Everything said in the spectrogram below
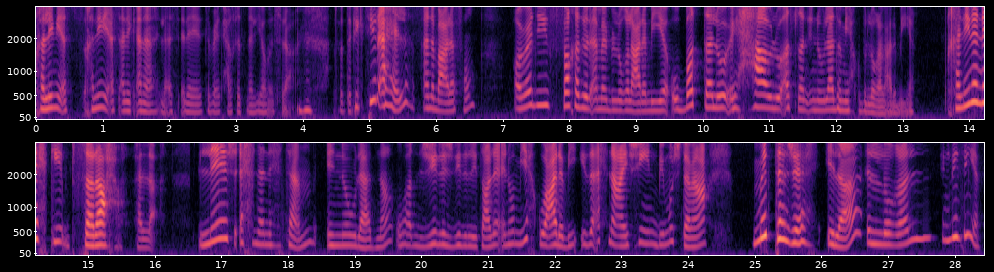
خليني أس... خليني أسألك أنا الأسئلة تبعت حلقتنا اليوم إسراء. تفضلي. في كتير أهل أنا بعرفهم already فقدوا الأمل باللغة العربية وبطلوا يحاولوا أصلا إنه أولادهم يحكوا باللغة العربية. خلينا نحكي بصراحة هلأ. ليش إحنا نهتم إنه أولادنا وهذا الجيل الجديد اللي طالع إنهم يحكوا عربي إذا إحنا عايشين بمجتمع متجه إلى اللغة الإنجليزية؟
